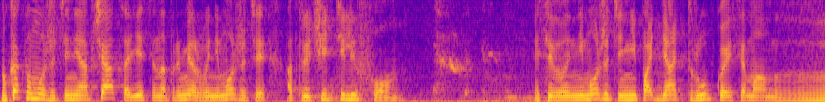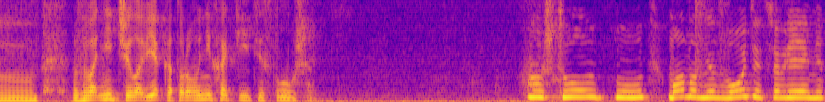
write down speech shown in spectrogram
Ну как вы можете не общаться, если, например, вы не можете отключить телефон? Если вы не можете не поднять трубку, если вам звонит человек, которого не хотите слушать. А что? Ну, мама мне звонит все время,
